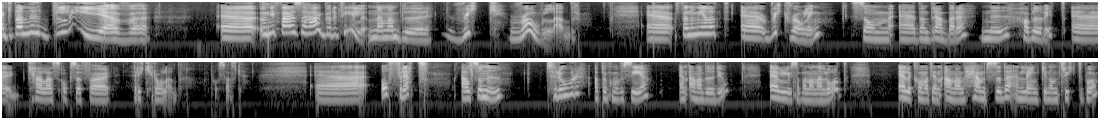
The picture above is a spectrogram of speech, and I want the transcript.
Ägda ni blev! Uh, ungefär så här går det till när man blir rickrollad. Uh, fenomenet uh, rickrolling, som uh, den drabbade, ni, har blivit, kallas också för rickrollad på svenska. Uh, offret, alltså ni, tror att de kommer få se en annan video eller lyssna på en annan låt eller komma till en annan hemsida än länken de tryckte på.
